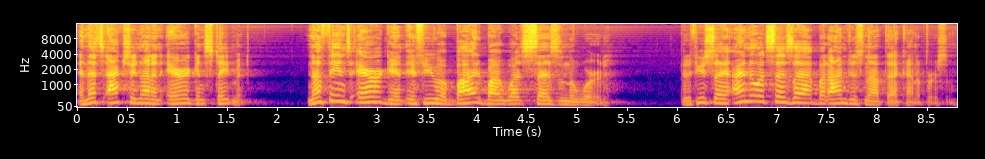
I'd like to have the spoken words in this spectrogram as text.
And that's actually not an arrogant statement. Nothing's arrogant if you abide by what says in the word. But if you say, I know it says that, but I'm just not that kind of person,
